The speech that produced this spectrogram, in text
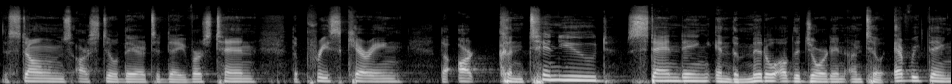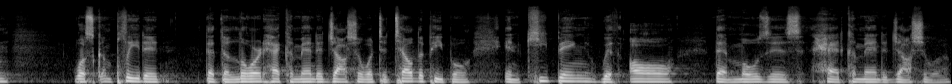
The stones are still there today. Verse 10 the priests carrying the ark continued standing in the middle of the Jordan until everything was completed that the Lord had commanded Joshua to tell the people in keeping with all that Moses had commanded Joshua.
